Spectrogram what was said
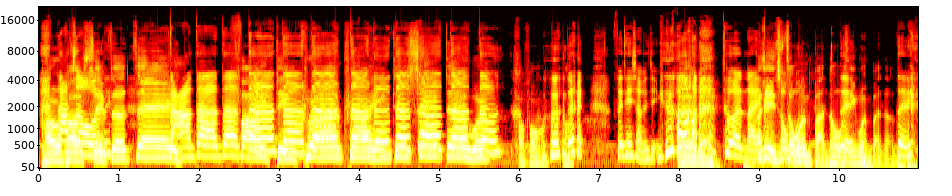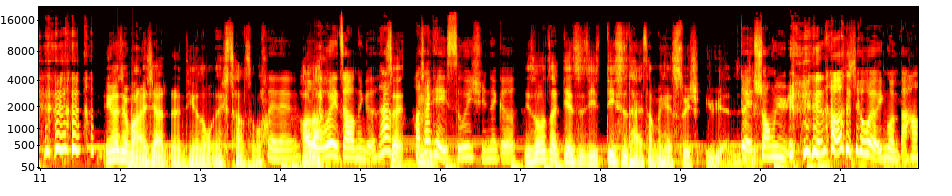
哒哒。Powerpuff Save the day，Fighting crime trying to save the world。好疯，对，飞天小女警，对对对，突然来，而且你是中文版，然后我是英文版的，对，应该就马来西亚人听得懂我在唱什么。对对，好了，我也知道那个，他好像可以 switch 那个。你说在电视机第四台上面可以 switch 语言，对，双语，然后就会有英文版。好，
